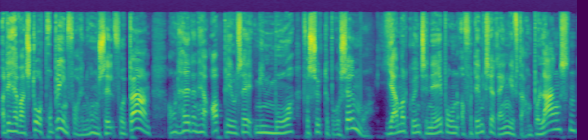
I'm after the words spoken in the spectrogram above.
Og det her var et stort problem for hende. Hun selv fået børn, og hun havde den her oplevelse af, at min mor forsøgte at begå selvmord. Jeg måtte gå ind til naboen og få dem til at ringe efter ambulancen,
